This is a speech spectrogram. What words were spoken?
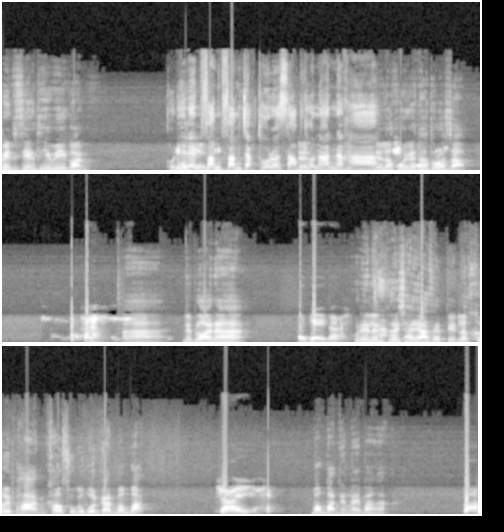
ปิดเสียงทีวีก่อน คุณเฮเลนฟังฟังจากโทรศัพท์ดี๋ยวเท่านั้นนะคะ เดี๋ยวเราคุยกันทางโทรศัพท์ ค่ะ อ่า เรียบร้อยนะฮะ โอเคค่ะ คุณเฮเลนค่ะเคยใช้ยาเสพติดแล้วเคยผ่านเข้าสู่กระบวนการบำบัด ใช่ค่ะบำบัดยังไงบ้างฮะ ก็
